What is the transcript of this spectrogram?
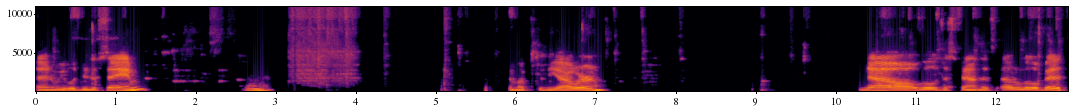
And we will do the same. Come up to the hour. Now we'll just fan this out a little bit.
